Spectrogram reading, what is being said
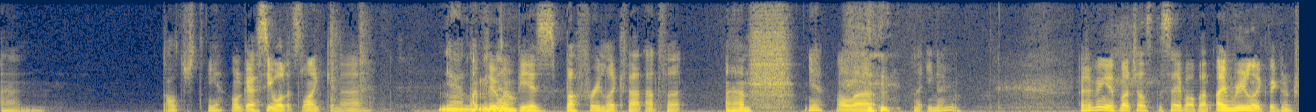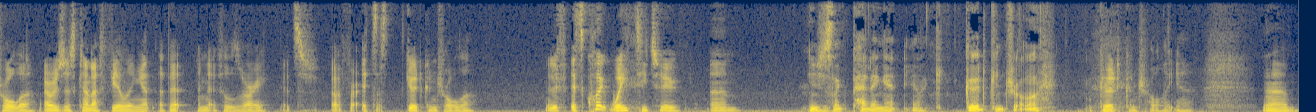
um, I'll just yeah, I'll go see what it's like, and uh, Yeah, let hopefully it won't be as buffery like that advert. Um, yeah, I'll uh, let you know. I don't think there's much else to say about that. I really like the controller. I was just kind of feeling it a bit, and it feels very. It's a, it's a good controller. It's quite weighty too. Um, You're just like petting it. You're like, good controller. good controller, yeah. Um,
